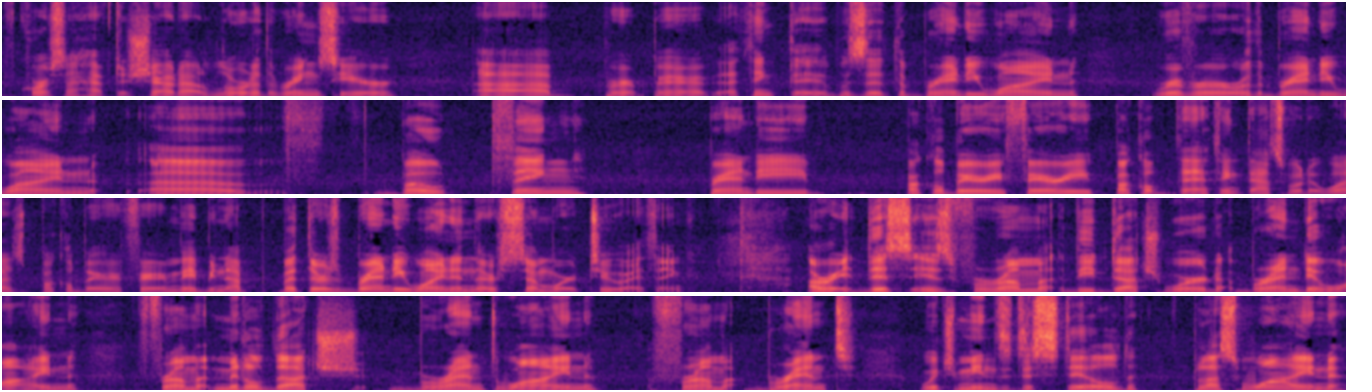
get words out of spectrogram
Of course, I have to shout out Lord of the Rings here. Uh, br- br- I think that, was it the Brandywine River or the Brandywine uh, boat thing, Brandy Bucklebury Ferry. Buckle, I think that's what it was. Bucklebury Ferry, maybe not, but there's Brandywine in there somewhere too. I think. All right, this is from the Dutch word brandewine, from Middle Dutch brandwine, from Brent, which means distilled, plus wine,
